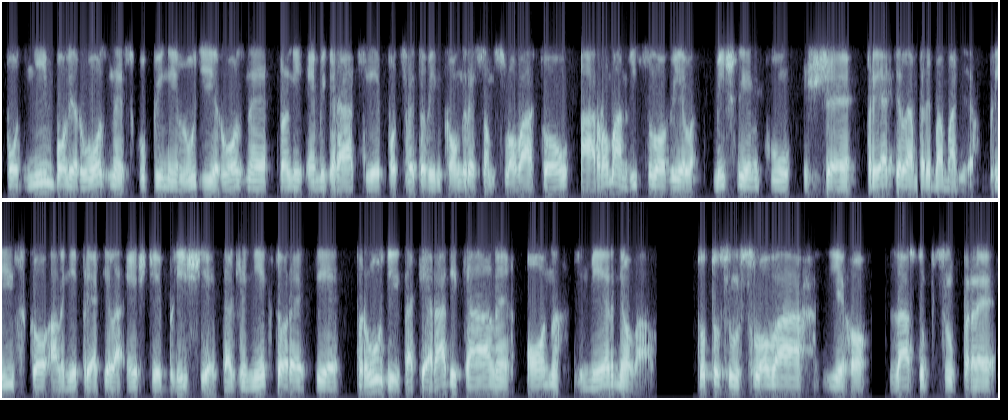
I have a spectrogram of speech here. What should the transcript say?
pod ním boli rôzne skupiny ľudí, rôzne vlny emigrácie pod Svetovým kongresom Slovákov a Roman vyslovil myšlienku, že priateľa treba mať blízko, ale nepriateľa ešte bližšie. Takže niektoré tie prúdy, také radikálne, on zmierňoval. Toto sú slova jeho zástupcu pre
